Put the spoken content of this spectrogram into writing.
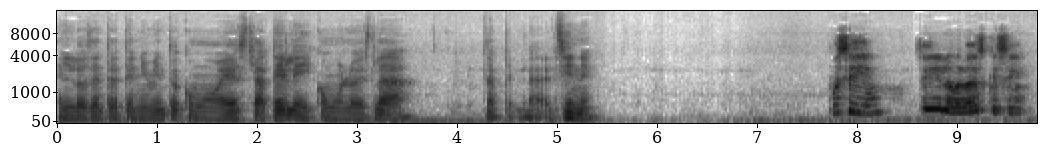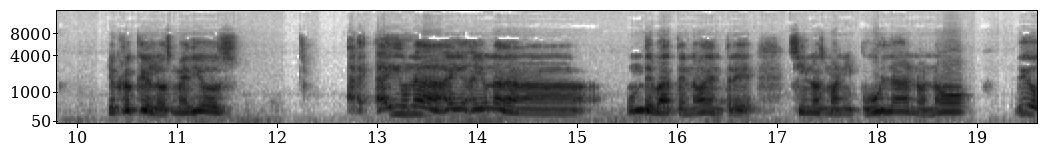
en los de entretenimiento como es la tele y como lo es la, el cine. Pues sí, sí, la verdad es que sí. Yo creo que los medios hay, una hay, hay una un debate, ¿no? Entre si nos manipulan o no. Digo,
